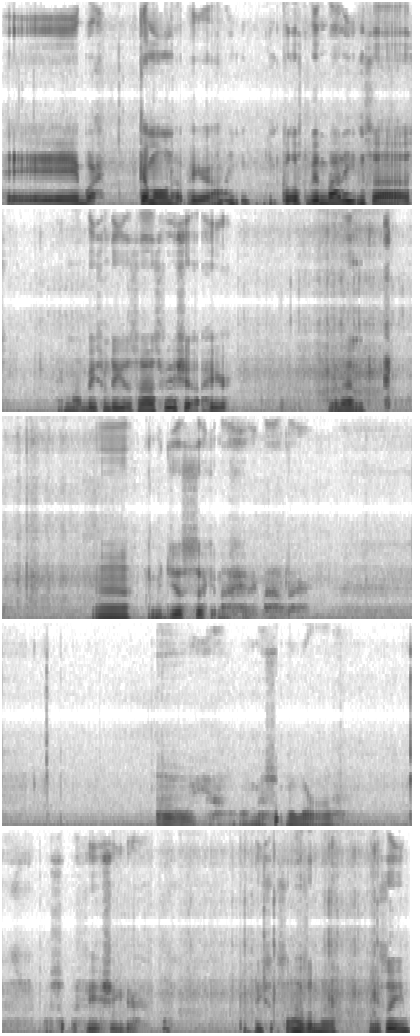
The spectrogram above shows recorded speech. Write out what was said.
Hey, boy. Come on up here. Oh, you, you close to being about eating size. There might be some decent sized fish out here. Look at that. Uh, give me just a second. I have him out there. Oh, yeah. I'll mess up my worm. Mess up the fish either. Pretty decent size in there. Can you see him?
